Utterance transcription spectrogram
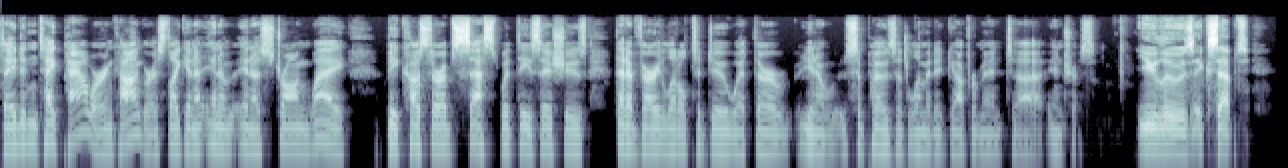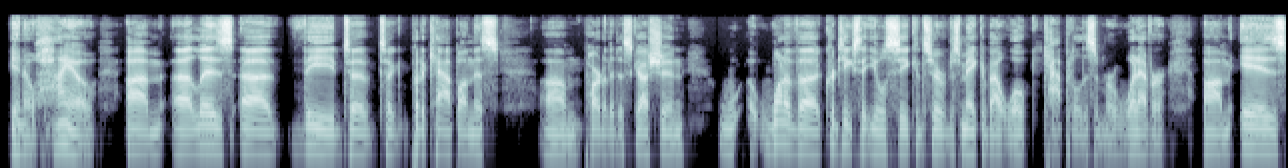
they didn't take power in Congress like in a in a in a strong way because they're obsessed with these issues that have very little to do with their you know supposed limited government uh, interests. You lose, except in Ohio. Um, uh, Liz, uh, the to to put a cap on this um, part of the discussion, one of the critiques that you'll see conservatives make about woke capitalism or whatever um, is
